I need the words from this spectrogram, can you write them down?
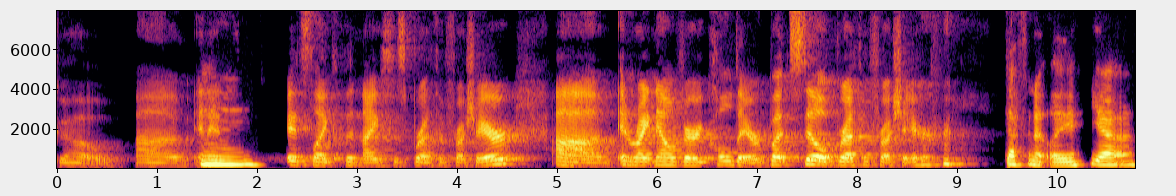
go. Um, and it Mm, it's like the nicest breath of fresh air. Um, and right now, very cold air, but still breath of fresh air. definitely. Yeah.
